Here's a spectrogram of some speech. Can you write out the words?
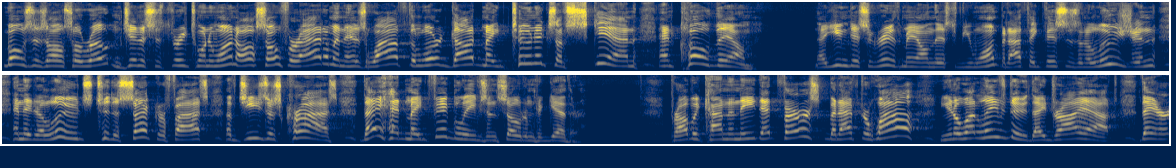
Moses also wrote in Genesis 3:21, also for Adam and his wife the Lord God made tunics of skin and clothed them. Now you can disagree with me on this if you want, but I think this is an illusion and it alludes to the sacrifice of Jesus Christ. They had made fig leaves and sewed them together. Probably kind of neat at first, but after a while, you know what leaves do? They dry out. They are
